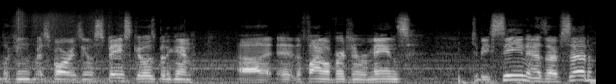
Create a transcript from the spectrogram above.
looking as far as you know space goes. But again, uh, the final version remains to be seen, as I've said.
